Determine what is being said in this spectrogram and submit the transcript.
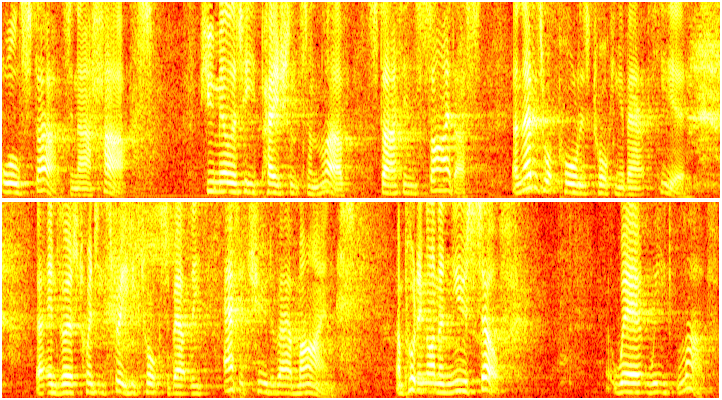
all starts in our hearts. Humility, patience, and love start inside us. And that is what Paul is talking about here. Uh, in verse 23, he talks about the attitude of our minds and putting on a new self where we love,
